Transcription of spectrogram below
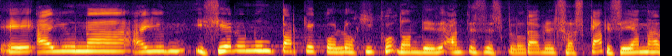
Eh, hay una, hay un, hicieron un parque ecológico donde antes explotaba el Sascap, que se llama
